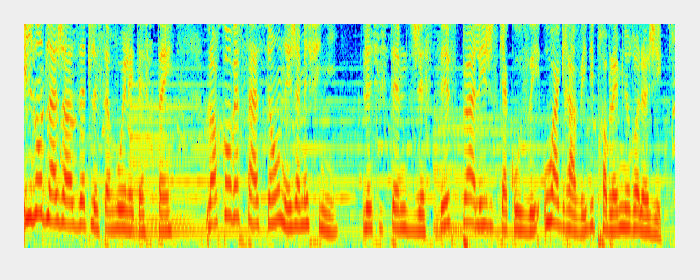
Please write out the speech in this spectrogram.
Ils ont de la jasette, le cerveau et l'intestin. Leur conversation n'est jamais finie. Le système digestif peut aller jusqu'à causer ou aggraver des problèmes neurologiques.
